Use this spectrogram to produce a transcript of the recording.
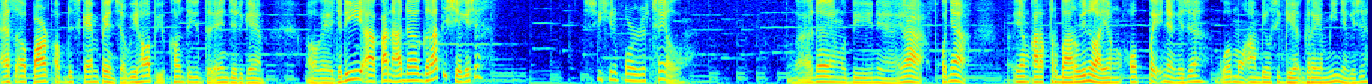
as a part of this campaign so we hope you continue to enjoy the game Oke, jadi akan ada gratis ya guys ya. See here for the tail. Nggak ada yang lebih ini ya. Ya, pokoknya yang karakter baru inilah yang OP-nya guys ya. Gua mau ambil si Grammy-nya guys ya.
